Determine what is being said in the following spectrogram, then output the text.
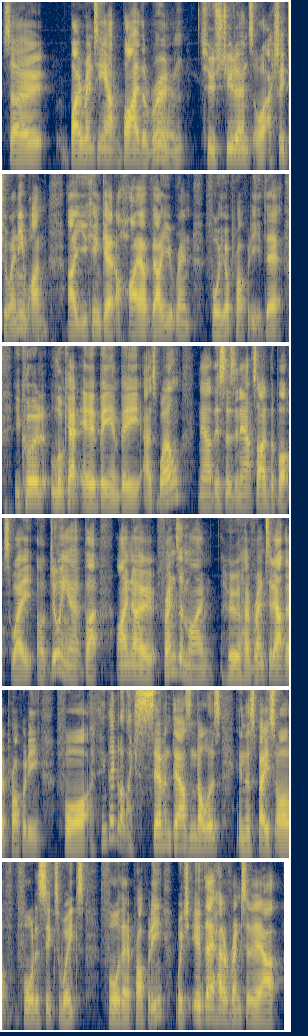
So, by renting out by the room, to students or actually to anyone, uh, you can get a higher value rent for your property there. You could look at Airbnb as well. Now, this is an outside of the box way of doing it, but I know friends of mine who have rented out their property for, I think they got like $7,000 in the space of four to six weeks for their property, which if they had rented it out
